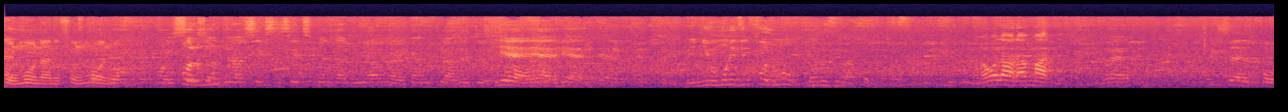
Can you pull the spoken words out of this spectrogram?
Full moon and the full moon. Full moon. 666 spent on the American planet. Yeah, yeah, yeah, yeah. The new moon is the full moon. And all of that madness. Where? It says for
